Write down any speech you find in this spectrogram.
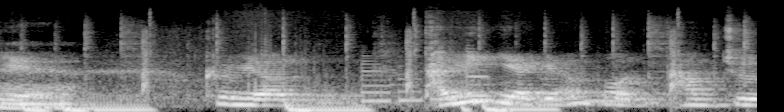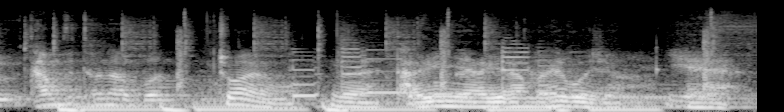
예. 예. 그러면 다윗 이야기 한번 다음 주 다음부터는 한번 좋아요. 네, 다윗 이야기를 한번 해보죠. 예. 예.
